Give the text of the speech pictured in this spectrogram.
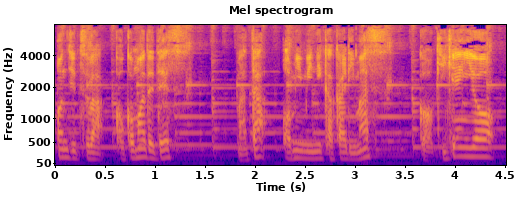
本日はここまでです。またお耳にかかります。ごきげんよう。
